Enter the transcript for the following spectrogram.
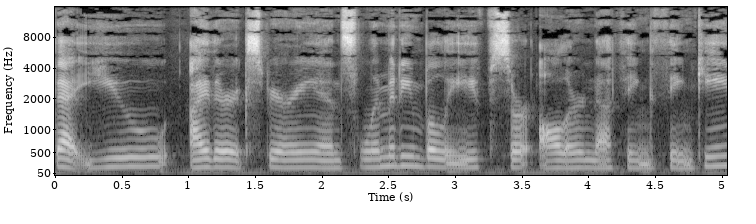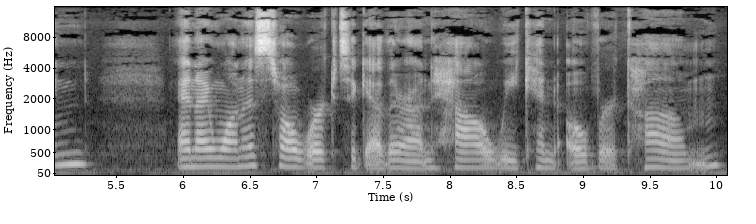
that you either experience limiting beliefs or all or nothing thinking. And I want us to all work together on how we can overcome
